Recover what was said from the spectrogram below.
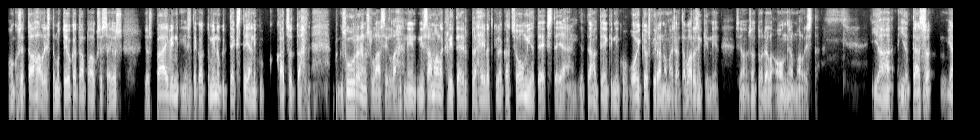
onko se tahallista. Mutta joka tapauksessa, jos, jos päivin ja sitä kautta minunkin tekstejä niin katsotaan suurennuslasilla, niin, niin samalla kriteerillä he eivät kyllä katso omia tekstejään. Ja tämä on tietenkin niin kuin oikeusviranomaiselta varsinkin, niin se on, se on todella ongelmallista. Ja, ja, tässä, ja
